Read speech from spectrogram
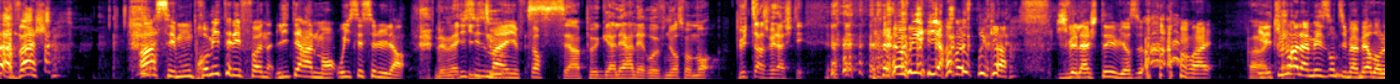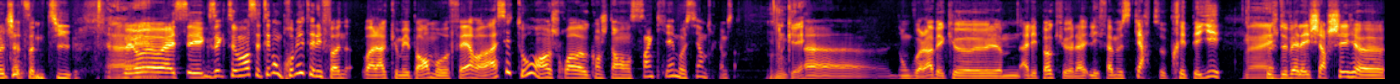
la vache Ah, c'est mon premier téléphone, littéralement. Oui, c'est celui-là. le mec, This is my first- c'est un peu galère les revenus en ce moment. Putain, je vais l'acheter. oui, il y a un peu ce truc là. Je vais l'acheter, bien sûr. ouais. il est toujours à la maison, dit ma mère dans le chat, ça me tue. Ah Mais ouais. ouais, ouais, c'est exactement. C'était mon premier téléphone, voilà, que mes parents m'ont offert euh, assez tôt, hein, je crois, euh, quand j'étais en cinquième aussi, un truc comme ça. Ok. Euh, donc voilà, avec euh, à l'époque les fameuses cartes prépayées Ouais. que je devais aller chercher euh,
